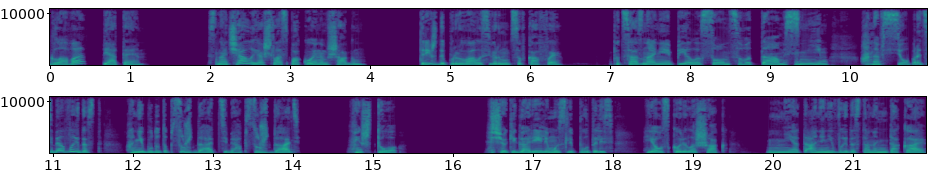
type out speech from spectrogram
Глава пятая. Сначала я шла спокойным шагом. Трижды порывалась вернуться в кафе. Подсознание пело «Солнцева там, с ним. Она все про тебя выдаст. Они будут обсуждать тебя, обсуждать». И что? Щеки горели, мысли путались. Я ускорила шаг. Нет, Аня не выдаст, она не такая.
